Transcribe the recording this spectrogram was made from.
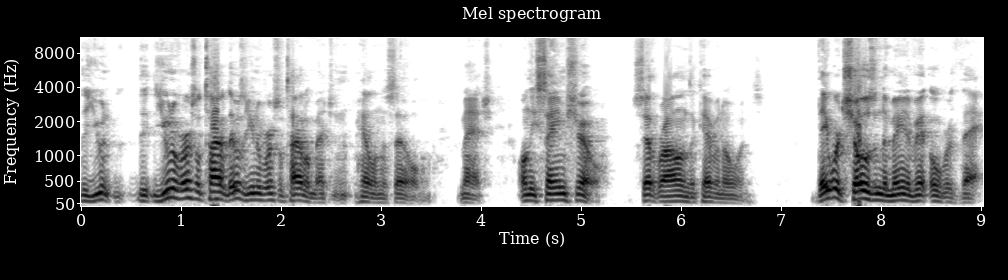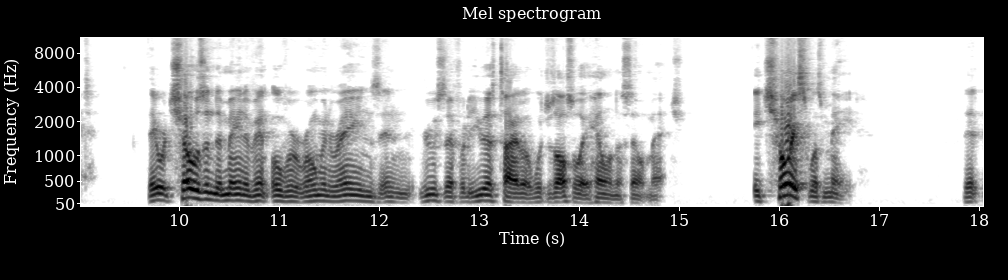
the the Universal title. There was a Universal title match in Hell in a Cell match on the same show. Seth Rollins and Kevin Owens. They were chosen the main event over that. They were chosen to main event over Roman Reigns and Rusev for the U.S. title, which was also a Hell in a Cell match. A choice was made that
